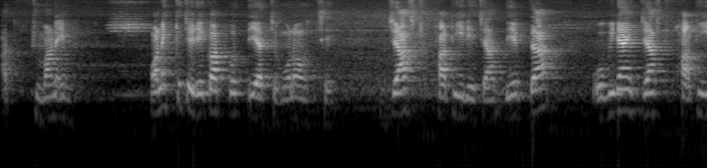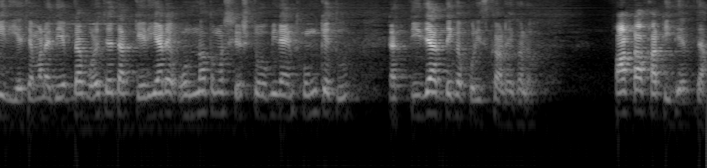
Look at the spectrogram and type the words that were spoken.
আর মানে অনেক কিছু রেকর্ড করতে যাচ্ছে মনে হচ্ছে। জাস্ট ফাটিয়ে দিয়েছে। আর দেবদা, অভিনয় জাস্ট ফাটিয়ে দিয়েছে। মানে দেবদা বলেছে তার কেরিয়ারে অন্যতম শ্রেষ্ঠ অভিনয় ধূমকেতু। তার টিজার দিকে পরিষ্কার হয়ে গেল। ফাটাফাটি দেবদা।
